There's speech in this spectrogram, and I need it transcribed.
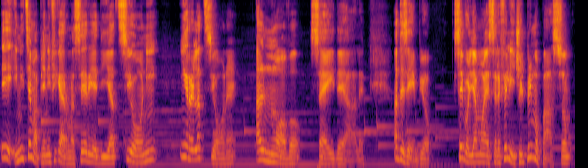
e iniziamo a pianificare una serie di azioni in relazione al nuovo sé ideale. Ad esempio, se vogliamo essere felici, il primo passo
